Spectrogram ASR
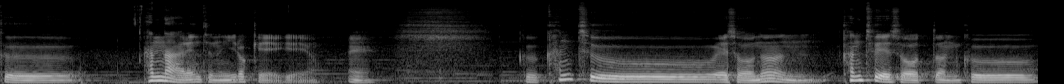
그 한나 아렌트는 이렇게 얘기해요. 예. 그 칸트에서는 칸트에서 어떤 그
